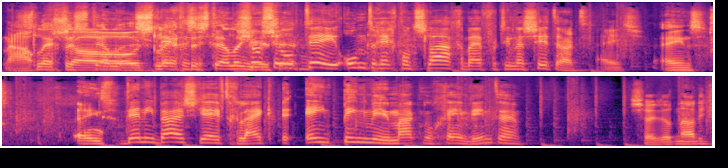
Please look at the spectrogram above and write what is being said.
Nou, Slechte stellen- slechte George zeg. Ulte, onterecht ontslagen bij Fortuna Sittard. Eens. Eens. Eens. Danny Buis, die heeft gelijk. Eén pinguïn maakt nog geen winter. Zei je dat na die 5-4?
